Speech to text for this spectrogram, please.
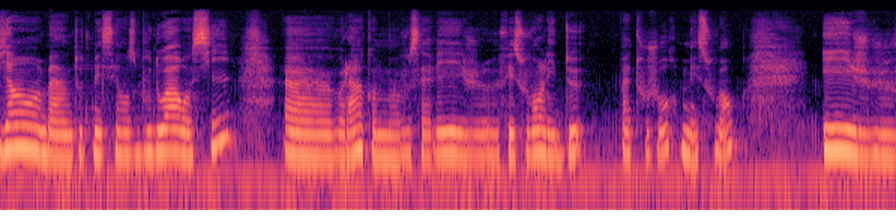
bien ben, toutes mes séances boudoir aussi. Euh, voilà, comme vous savez, je fais souvent les deux, pas toujours, mais souvent. Et je,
